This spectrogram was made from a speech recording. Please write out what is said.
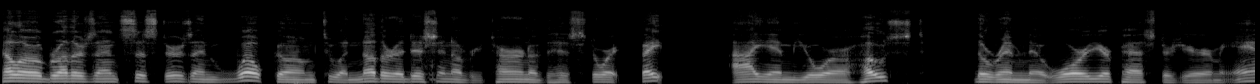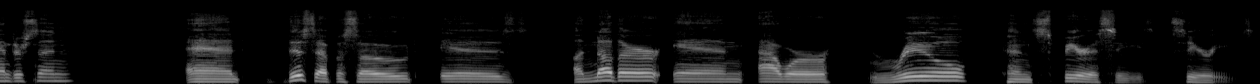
Hello, brothers and sisters, and welcome to another edition of Return of the Historic Faith. I am your host, the Remnant Warrior, Pastor Jeremy Anderson, and this episode is another in our Real Conspiracies series.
